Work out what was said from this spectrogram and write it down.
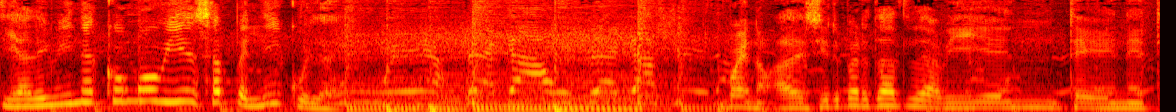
Y adivina cómo vi esa película. Bueno, a decir verdad la vi en TNT,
